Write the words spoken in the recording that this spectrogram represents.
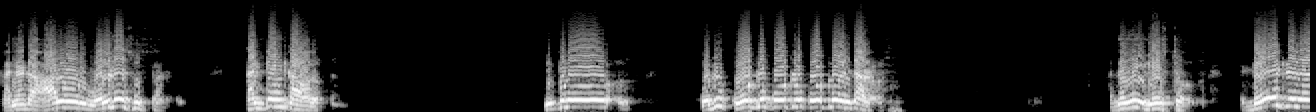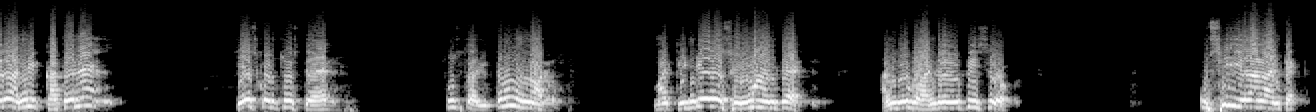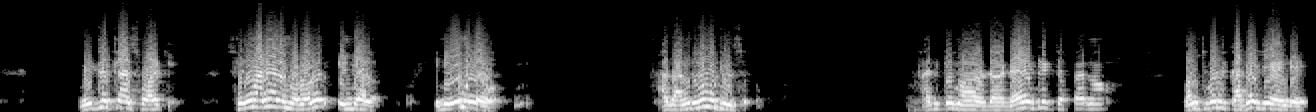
కన్నడ ఆల్ ఓవర్ వరల్డే చూస్తారు. కంటెంట్ కావాలి. ఇప్పుడు కొన్ని కోట్లు కోట్లు కోట్లు అంటారు. అదన్నీ వేస్ట్. డైరెక్టర్ గారు అన్ని కథనే చేసుకొని చూస్తే చూస్తారు. ఇప్పుడు ఉన్నారు. మాకు ఇండియాలో సినిమా అంటే అందుకు హండ్రెడ్ రూపీస్ కుషి ఇవ్వాలంటే మిడిల్ క్లాస్ వాళ్ళకి సినిమానే నెంబర్ వన్ ఇండియాలో. ఇది ఏమి లేవు. అది అందరూ తెలుసు. అందుకే మా డైరెక్టర్కి చెప్పాను మంచి మంచి కథ చేయండి.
